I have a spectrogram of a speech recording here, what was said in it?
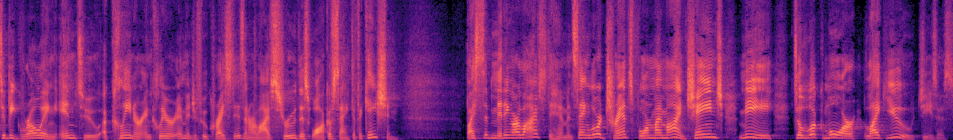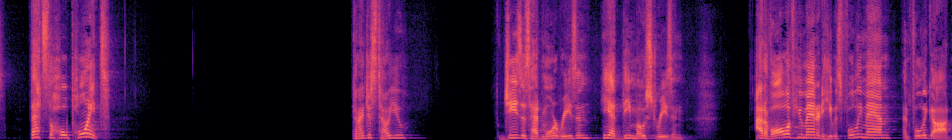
To be growing into a cleaner and clearer image of who Christ is in our lives through this walk of sanctification. By submitting our lives to Him and saying, Lord, transform my mind, change me to look more like you, Jesus. That's the whole point. Can I just tell you? Jesus had more reason. He had the most reason. Out of all of humanity, he was fully man and fully God.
